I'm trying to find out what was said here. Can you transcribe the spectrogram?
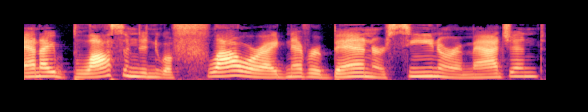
and I blossomed into a flower I'd never been or seen or imagined.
